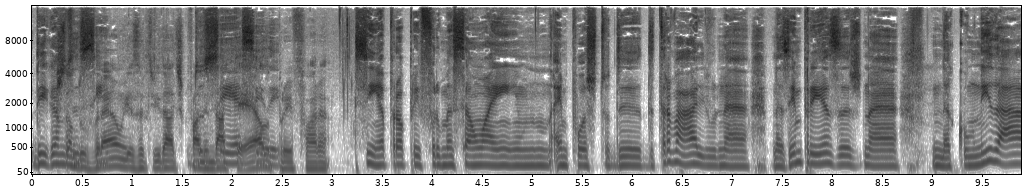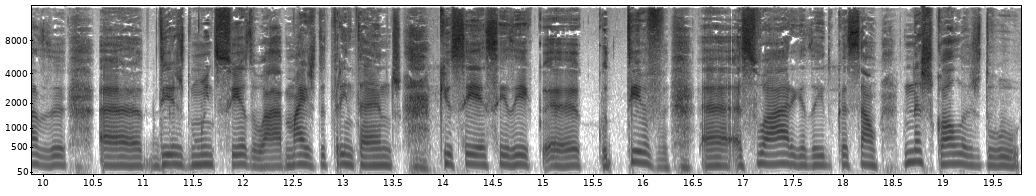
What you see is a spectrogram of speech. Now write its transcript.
digamos assim. do verão e as atividades que fazem da ATL por aí fora. Sim, a própria formação em, em posto de, de trabalho, na, nas empresas, na, na comunidade, uh, desde muito cedo, há mais de 30 anos, que o CSD uh, teve uh, a sua área da educação nas escolas do,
